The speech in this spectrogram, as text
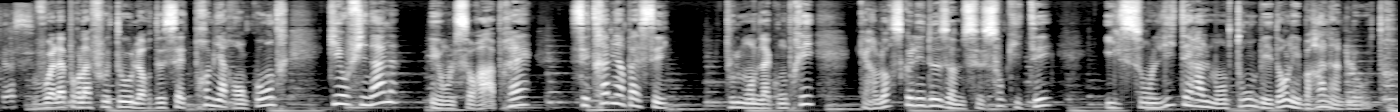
c'est assez. Voilà pour la photo lors de cette première rencontre qui au final, et on le saura après, s'est très bien passée. Tout le monde l'a compris, car lorsque les deux hommes se sont quittés, ils sont littéralement tombés dans les bras l'un de l'autre.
